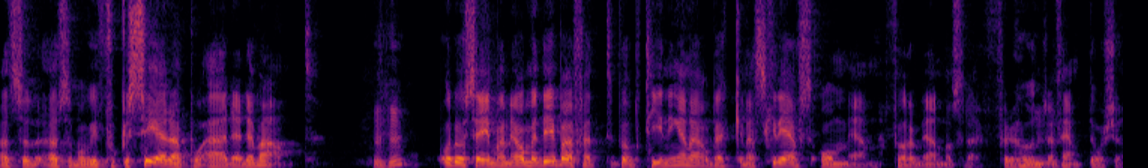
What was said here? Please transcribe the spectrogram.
Alltså, alltså vad vi fokuserar på är relevant. Mhm. Och då säger man, ja men det är bara för att tidningarna och böckerna skrevs om män, för män och sådär, för 150 år sedan.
